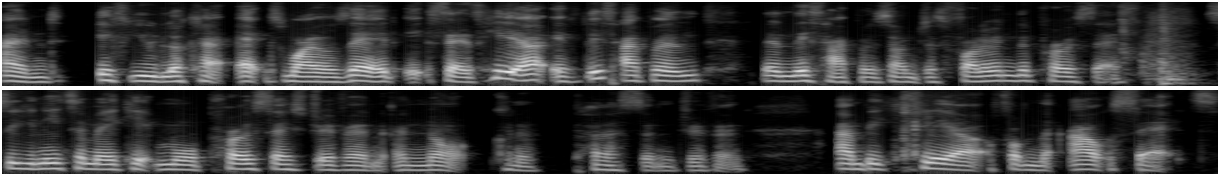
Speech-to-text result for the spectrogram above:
And if you look at X, Y, or Z, it says here, if this happens, then this happens. So I'm just following the process. So you need to make it more process driven and not kind of person driven and be clear from the outset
